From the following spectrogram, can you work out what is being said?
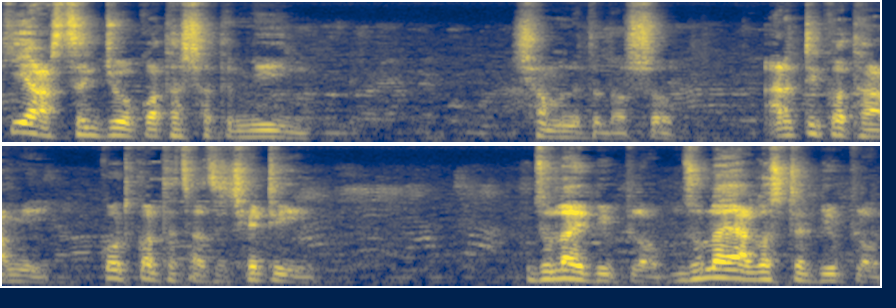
কি আশ্চর্য কথার সাথে মিল। সম্মানিত দর্শক, আরেকটি কথা আমি কোট করতে চাচ্ছি, সেটি জুলাই বিপ্লব, জুলাই আগস্টের বিপ্লব,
